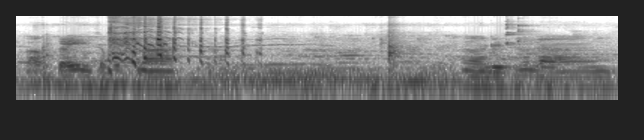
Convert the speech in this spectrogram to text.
Okay, tapos na. Ah, dito lang.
